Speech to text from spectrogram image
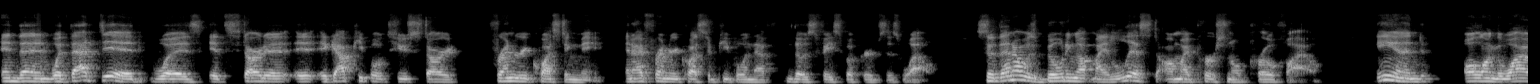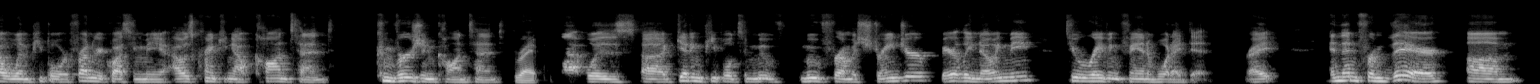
And then what that did was it started, it, it got people to start friend requesting me. And I friend requested people in that those Facebook groups as well. So then I was building up my list on my personal profile. And all along the while, when people were friend requesting me, I was cranking out content conversion content right that was uh, getting people to move move from a stranger barely knowing me to a raving fan of what I did, right? And then from there, um,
